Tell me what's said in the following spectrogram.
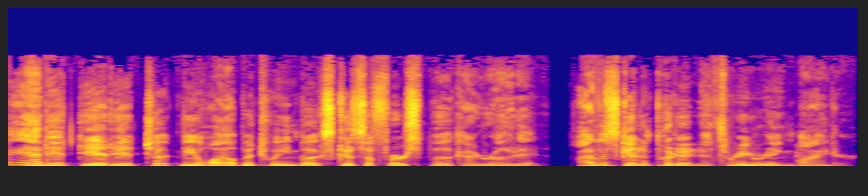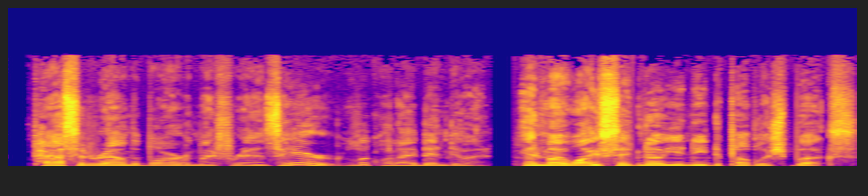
And it did. It took me a while between books because the first book I wrote it, I was going to put it in a three ring binder, pass it around the bar to my friends. Here, look what I've been doing. And my wife said, No, you need to publish books.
